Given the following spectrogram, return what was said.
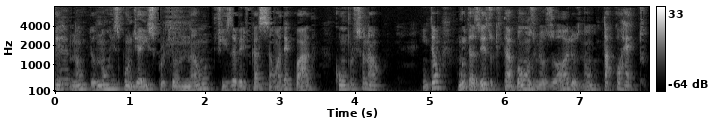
é. não, eu não respondi a isso porque eu não fiz a verificação uhum. adequada com o profissional. Então, muitas vezes o que está bom aos meus olhos não está correto.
